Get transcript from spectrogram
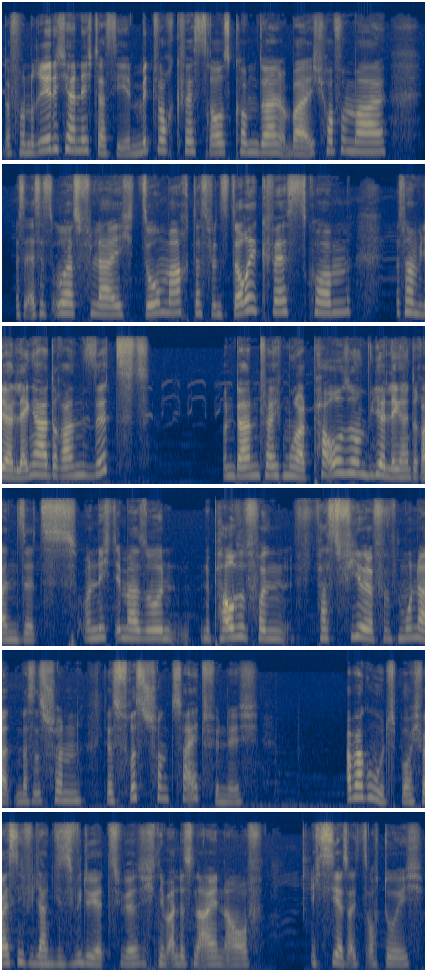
davon rede ich ja nicht, dass sie im Mittwoch-Quests rauskommen sollen, aber ich hoffe mal, dass SSU es vielleicht so macht, dass wenn Story-Quests kommen, dass man wieder länger dran sitzt und dann vielleicht einen Monat Pause und wieder länger dran sitzt. Und nicht immer so eine Pause von fast vier oder fünf Monaten. Das ist schon, das frisst schon Zeit, finde ich. Aber gut, boah, ich weiß nicht, wie lang dieses Video jetzt wird. Ich nehme alles in einen auf. Ich ziehe es jetzt auch durch.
